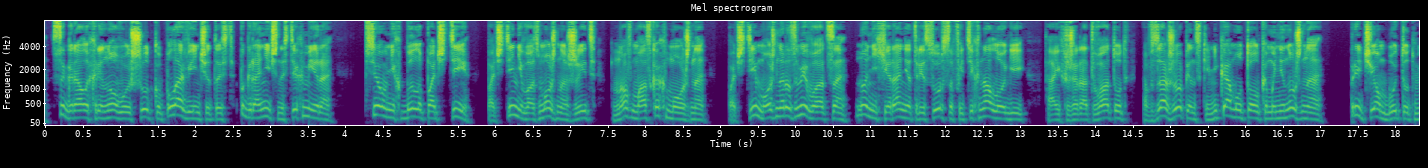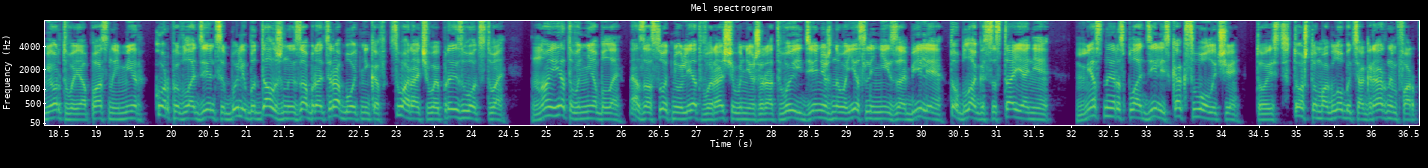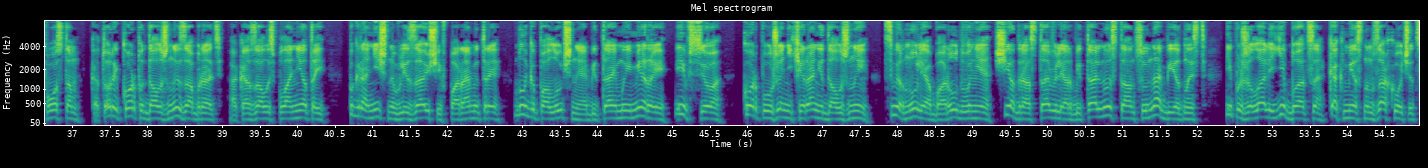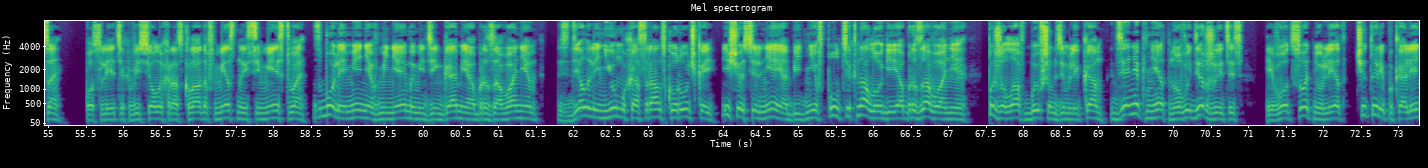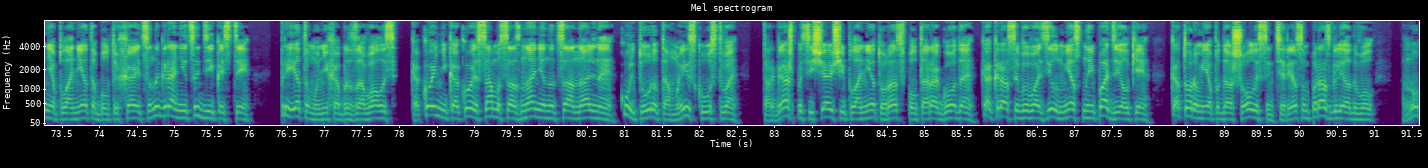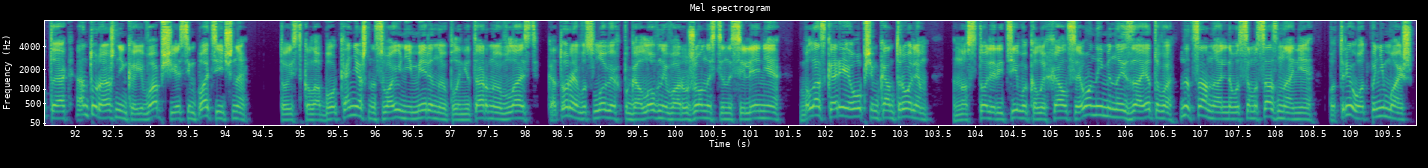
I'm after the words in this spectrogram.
сыграла хреновую шутку половинчатость, пограничность их мира. Все у них было почти, почти невозможно жить, но в масках можно. Почти можно развиваться, но ни хера нет ресурсов и технологий, а их жратва тут в Зажопинске никому толком и не нужна. Причем, будь тут мертвый и опасный мир, корпы владельцы были бы должны забрать работников, сворачивая производство. Но и этого не было, а за сотню лет выращивания жратвы и денежного, если не изобилия, то благосостояния. Местные расплодились, как сволочи. То есть то, что могло быть аграрным форпостом, который корпы должны забрать, оказалось планетой, погранично влезающей в параметры благополучные обитаемые миры, и все. Корпы уже ни хера не должны, свернули оборудование, щедро оставили орбитальную станцию на бедность и пожелали ебаться, как местным захочется. После этих веселых раскладов местные семейства с более-менее вменяемыми деньгами и образованием сделали Нью-Махасранскую ручкой, еще сильнее объединив пул технологий и образования, пожелав бывшим землякам «денег нет, но вы держитесь», и вот сотню лет, четыре поколения планета болтыхается на границе дикости. При этом у них образовалось какое-никакое самосознание национальное, культура там и искусство. Торгаш, посещающий планету раз в полтора года, как раз и вывозил местные поделки, к которым я подошел и с интересом поразглядывал. Ну так, антуражненько и вообще симпатично. То есть Колобок, конечно, свою немеренную планетарную власть, которая в условиях поголовной вооруженности населения была скорее общим контролем, но столь ретиво колыхался он именно из-за этого национального самосознания. Патриот, понимаешь.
